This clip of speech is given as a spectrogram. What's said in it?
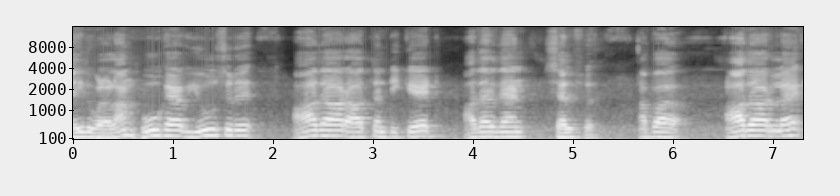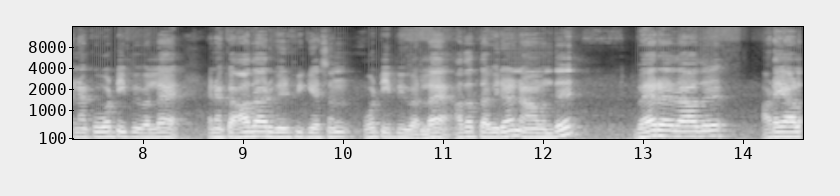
செய்து கொள்ளலாம். Who have used Aadhaar authenticate other than self அப்போ ஆதாரில் எனக்கு ஓடிபி வரல எனக்கு ஆதார் வெரிஃபிகேஷன் ஓடிபி வரல. அதை தவிர நான் வந்து வேறு ஏதாவது அடையாள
